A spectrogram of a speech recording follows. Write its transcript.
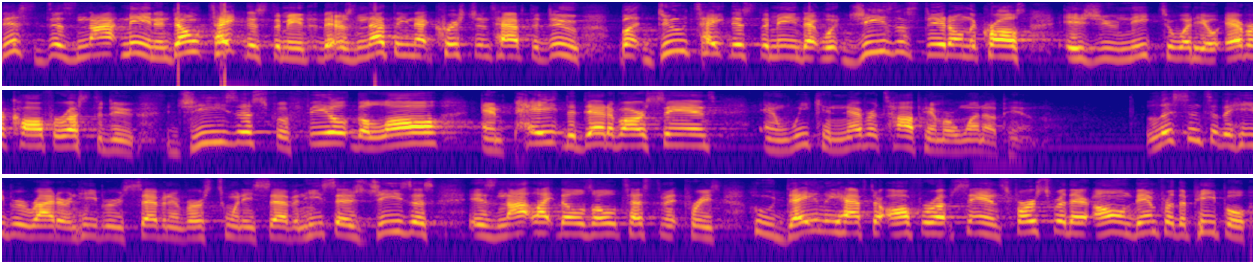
This does not mean, and don't take this to mean that there's nothing that Christians have to do, but do take this to mean that what Jesus did on the cross is unique to what he'll ever call for us to do. Jesus fulfilled the law and paid the debt of our sins, and we can never top him or one up him. Listen to the Hebrew writer in Hebrews 7 and verse 27. He says, Jesus is not like those Old Testament priests who daily have to offer up sins, first for their own, then for the people.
